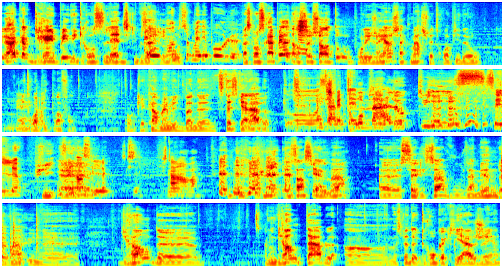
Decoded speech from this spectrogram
vraiment comme grimper des grosses ledges qui vous Allez, arrivent au monte sur mes épaules. parce qu'on se rappelle, dans ce château, pour les géants, chaque marche fait 3 pieds de haut et 3 pieds de profond. Donc, il y a quand même une bonne une petite escalade. Gros, Hey, je ça fais fait trois pieds mal deux. aux cuisses. C'est là. Puis, euh, Non, c'est là. Excusez. Puis essentiellement, euh, Cerissa vous amène devant une euh, grande. euh, une grande table en espèce de gros coquillage géant.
